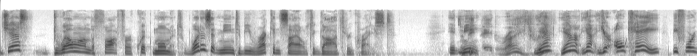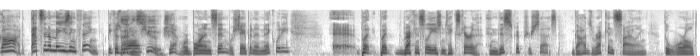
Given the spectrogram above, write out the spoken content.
just dwell on the thought for a quick moment. What does it mean to be reconciled to God through Christ? It means made right, right, Yeah, yeah, yeah. You're okay before God. That's an amazing thing because that we're all huge. Yeah, we're born in sin. We're shaping in iniquity. Uh, but but reconciliation takes care of that. And this scripture says God's reconciling the world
